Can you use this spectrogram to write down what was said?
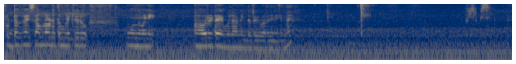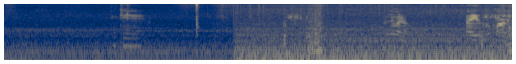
ഫുഡൊക്കെ കഴിച്ച് നമ്മൾ അവിടെ എത്തുമ്പോഴേക്കും ഒരു മൂന്ന് മണി ആ ഒരു ടൈമിലാണ് ഇന്റർവ്യൂ പറഞ്ഞിരിക്കുന്നത് ഓക്കെ നല്ല മഴ ആയിരുന്നു മാറി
